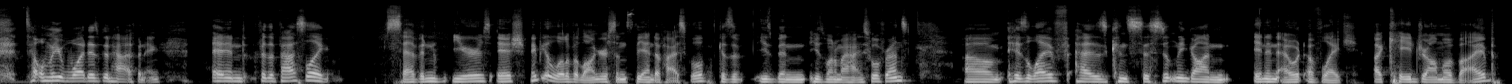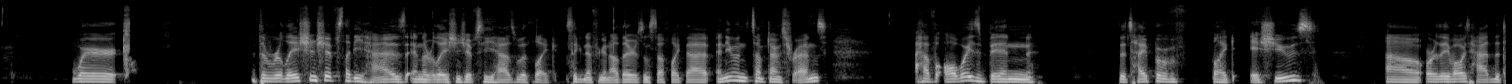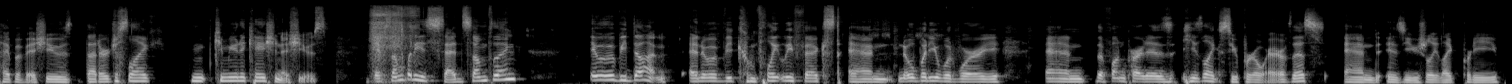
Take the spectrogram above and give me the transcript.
Tell me what has been happening. And for the past like seven years ish, maybe a little bit longer since the end of high school, because he's been he's one of my high school friends. Um, his life has consistently gone in and out of like a K drama vibe, where the relationships that he has and the relationships he has with like significant others and stuff like that, and even sometimes friends, have always been the type of like issues, uh, or they've always had the type of issues that are just like m- communication issues. If somebody said something, it would be done and it would be completely fixed and nobody would worry. And the fun part is he's like super aware of this and is usually like pretty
